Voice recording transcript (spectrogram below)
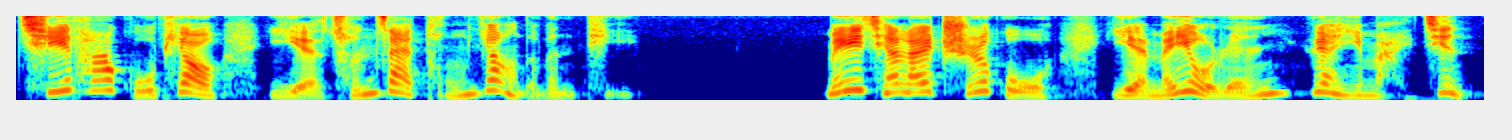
其他股票也存在同样的问题，没钱来持股，也没有人愿意买进。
